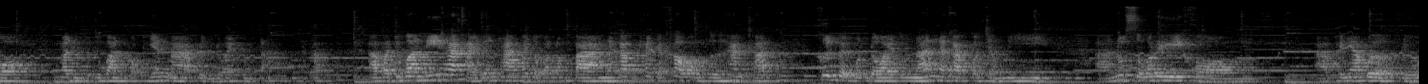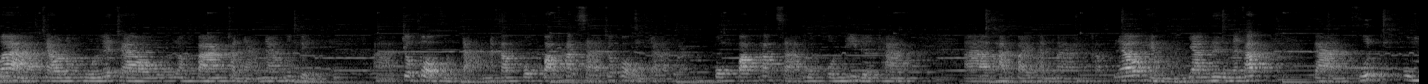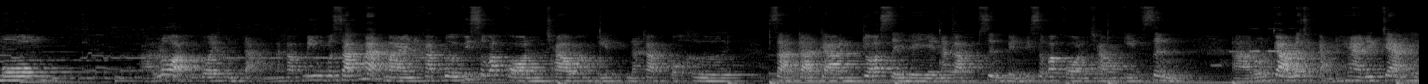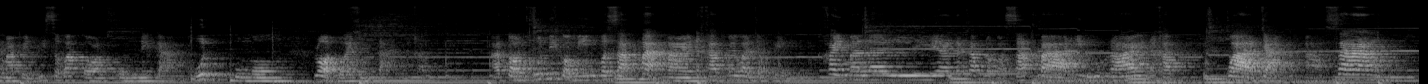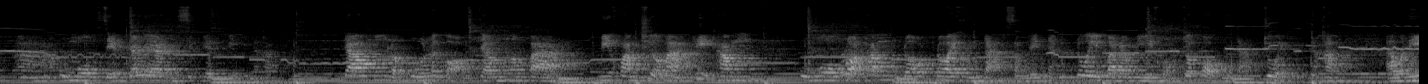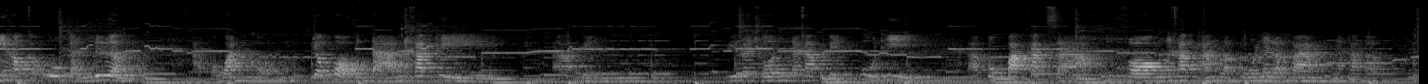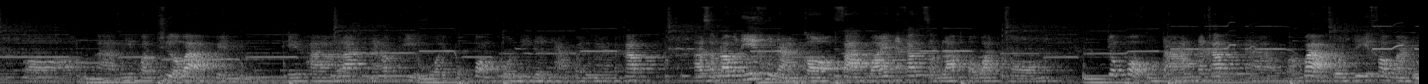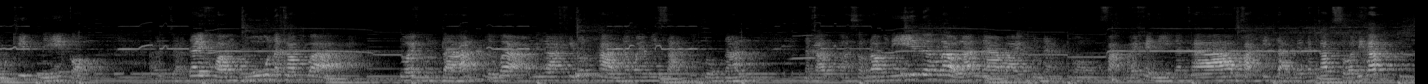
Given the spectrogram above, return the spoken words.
มาถึงปัจจุบันก็เพี้ยนมาเป็นดอยขุนตานนะครับปัจจุบันนี้ถ้าใครเดินทางไปจังหวัดลำปางนะครับ ถ้าจะเข้าอำเภอห้างชัด ขึ้นไปบนดอยตรงนั้นนะครับ ก็จะมีนุสวรีของอพญาเบิกหรือว่าชาวลำพูนและชาวลำปางขนานนามให้เป็นเจ้าป่อขุนตานนะครับปกปักรักษาเจ้าป่อขุนตานปกปักรักษาบุคคลที่เดินทาง ผ่านไปผ่านมานะครับแล้วแห่งอย่างหนึ่งนะครับ การขุดอุโมงค์ลอดดอยขุนตานนะครับ มีอุปสรรคมากมายนะครับ โดยวิศวกรชาวอังกฤษนะครับ ก็คือศาสตราจารย์จอร์จเซเดนะครับ ซึ่งเป็นวิศวกรชาวอังกฤษ ซึ่งอ่ารัชการัชกาลที่ 5 ได้จ้างให้มาเป็นวิศวกรคุมในการขุดอุโมงค์ลอดดอยขุนตานนะครับอตอนขุดนี่ก็มีอุปสรรคมากมายนะครับ ไม่ว่าจะเป็น ไข้มาลาเรียนะครับแล้วก็ซัดป่าที่ดุร้ายนะครับ กว่าจะาสร้างอ่าอุโมงค์เสร็จใช้เวลาถึง11 ปีนะครับเจ้าเมืองลำปูนและเก็เจ้าเมืองลำปางมีความเชื่อว่าที่ทำอุโมงค์ลอดถ้ำดอยขุนตาลสำเร็จเนี่ยโดยบารมีของเจ้าพ่อขุนตาลช่วยนะครับวันนี้เราก็อู้กันเรื่องอประวัติของเจ้าพ่อขุนตาลนะครับที่เป็นวีรชนนะครับเป็นผู้ที่ ปกปักรักษาคุ้มครองนะครับทั้งลำพูนและลำปางนะครับก็มีความเชื่อว่าเป็นเทพารักษ์นะครับ ที่คอยปกป้องคนที่เดินทางไปมานะครับสำหรับวันนี้คุณอ่านก็ฝากไว้นะครับสำหรับประวัติของเจ้าพ่อขุนตาลนะครับหวังว่าคนที่เข้ามาดูคลิปนี้ก็จะได้ความรู้นะครับว่าดอยขุนตาลหรือว่าเวลาขี่รถผ่านทำไมมีสารอยู่ตรงนั้นนะครับสำหรับวันนี้เรื่องเล่าล้านนาบายคุณอ่าน ฝากไว้แค่นี้นะครับ ฝากติดตามเลยนะครับ สวัสดีครับ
